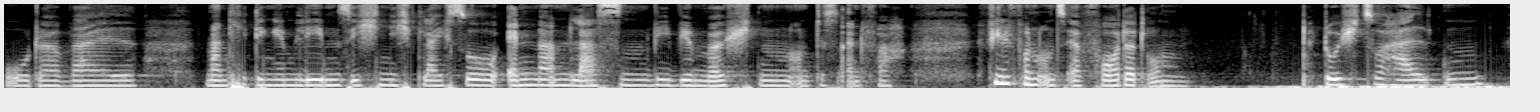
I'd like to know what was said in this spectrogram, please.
oder weil manche Dinge im Leben sich nicht gleich so ändern lassen, wie wir möchten und es einfach viel von uns erfordert, um durchzuhalten.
